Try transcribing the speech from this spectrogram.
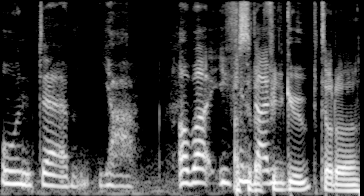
Und ähm, ja, aber ich finde. Hast du da viel geübt oder?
